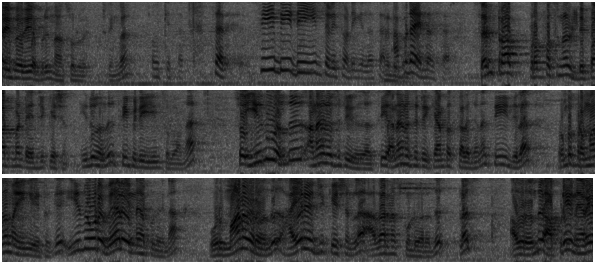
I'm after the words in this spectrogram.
library அப்படின்னு நான் சொல்லுவேன் சரிங்களா? ஓகே சார் சார் சிபிடின்னு சொல்லி சொன்னீங்கல்ல சார். அப்படின்னா என்ன sir centre of professional department education இது வந்து சிபிடின்னு சொல்லுவாங்க. ஸோ இது வந்து Anna university C Anna university campus காலேஜான சிஇஜியில் ரொம்ப பிரமாதமாக இயங்கிட்டு இருக்கு. இதோட வேலை என்ன அப்படின்னா ஒரு மாணவர் வந்து ஹையர் எஜுகேஷனில் அவேர்னஸ் கொண்டு வர்றது. ப்ளஸ் அவர் வந்து அப்படியே நிறைய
